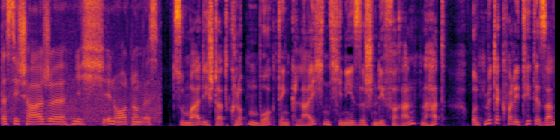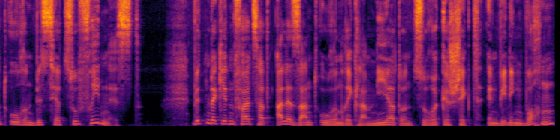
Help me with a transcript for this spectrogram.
dass die Charge nicht in Ordnung ist. Zumal die Stadt Kloppenburg den gleichen chinesischen Lieferanten hat und mit der Qualität der Sanduhren bisher zufrieden ist. Wittenberg jedenfalls hat alle Sanduhren reklamiert und zurückgeschickt. In wenigen Wochen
